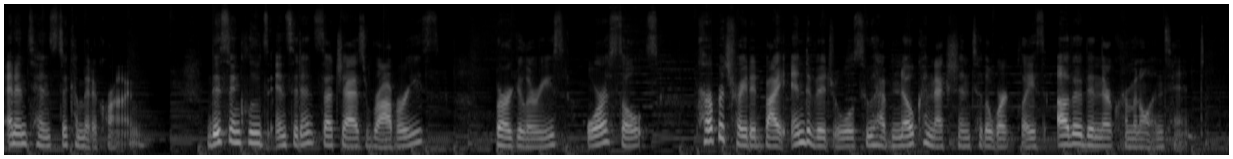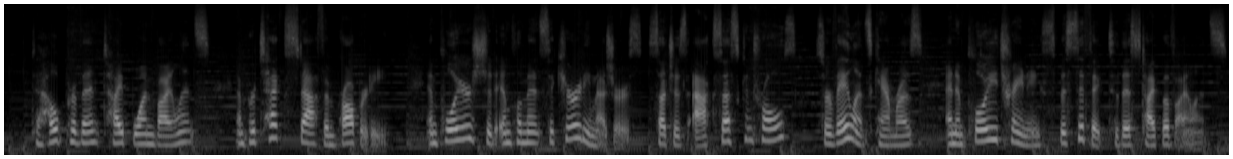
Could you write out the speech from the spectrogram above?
and intends to commit a crime. This includes incidents such as robberies, burglaries, or assaults perpetrated by individuals who have no connection to the workplace other than their criminal intent. To help prevent Type 1 violence and protect staff and property, employers should implement security measures such as access controls, surveillance cameras, and employee training specific to this type of violence.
